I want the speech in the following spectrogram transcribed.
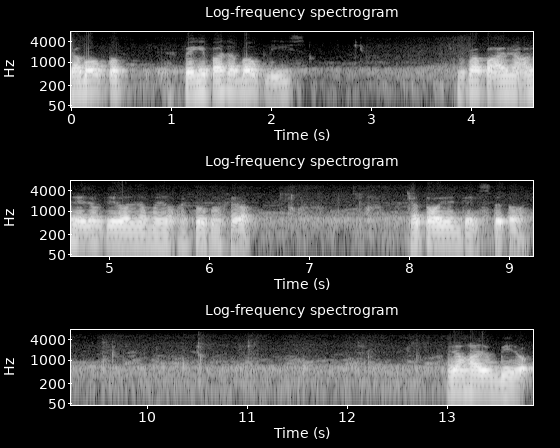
sabaw pa. Pengi pa sabaw, please. Magpapakain na kami ng tiro ng manok na sobrang sarap. Totoo yun guys, totoo. Walang halong biro.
